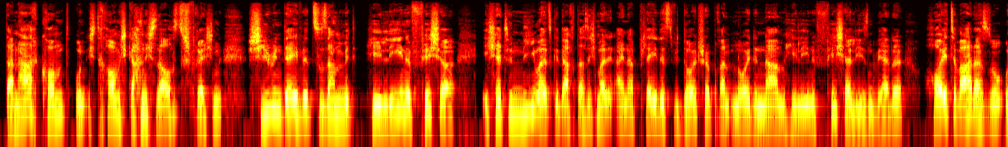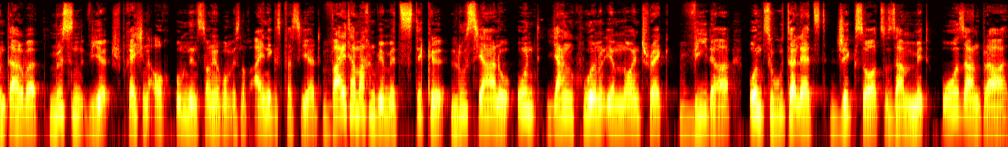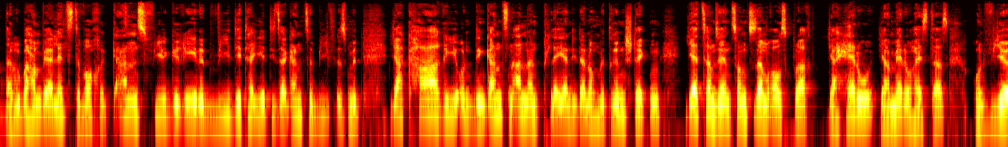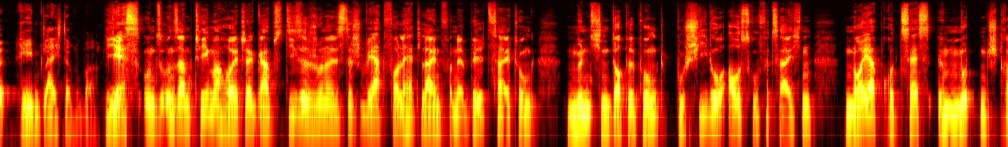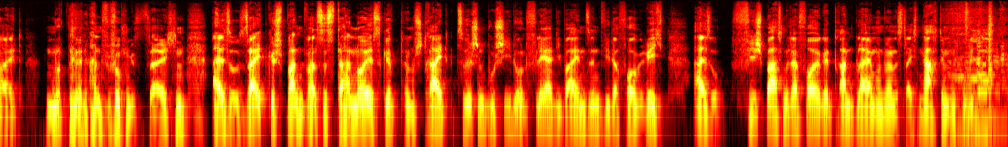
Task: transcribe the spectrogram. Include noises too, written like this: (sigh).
Danach kommt, und ich traue mich (laughs) gar nicht so auszusprechen, Shirin David zusammen mit Helene Fischer. Ich hätte niemals gedacht, dass ich mal in einer Playlist wie Deutscher brandneu den Namen Helene Fischer lesen werde. Heute war das so und darüber müssen wir sprechen. Auch um den Song herum ist noch einiges passiert. Weiter machen wir mit Stickle, Luciano und Young Huren und ihrem neuen Track Wieder. Und zu guter Letzt Jigsaw zusammen mit Osan Bra. Darüber haben wir ja letzte Woche ganz viel geredet, wie detailliert dieser ganze Beef ist mit Yakari und den ganzen anderen Playern, die da noch mit drin stecken. Jetzt haben sie einen Song zusammen rausgebracht. Yaheru, Yameru heißt das. Und wir reden gleich darüber. Yes, und zu unserem Thema heute gab es diese journalistisch wertvolle Headline von der Bild-Zeitung. München Doppelpunkt, Bushido Ausrufezeichen, neuer Prozess im Nuttenstreit. Nutten in (laughs) Anführungszeichen. Also seid gespannt, was es da Neues gibt im Streit zwischen Bushido und Flair. Die beiden sind wieder vor Gericht. Also viel Spaß mit der Folge, dranbleiben und wir hören uns gleich nach dem Intro wieder.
